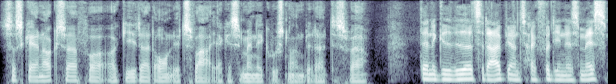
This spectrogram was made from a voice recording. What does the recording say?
så skal jeg nok sørge for at give dig et ordentligt svar. Jeg kan simpelthen ikke huske noget om det der, desværre. Den er givet videre til dig, Bjørn. Tak for din sms.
